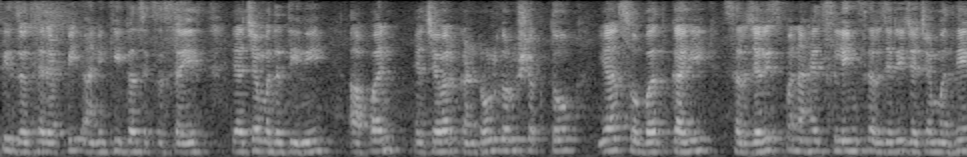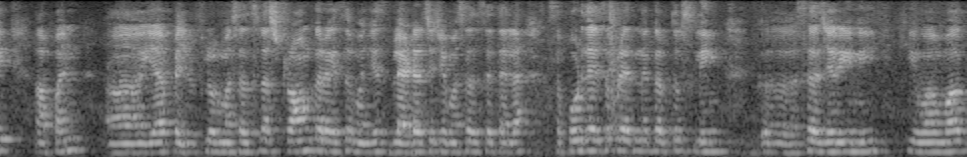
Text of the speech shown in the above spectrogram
फिजिओथेरपी आणि किगल्स एक्सरसाइज याच्या मदतीने आपण याच्यावर कंट्रोल करू शकतो. यासोबत काही सर्जरीज पण आहेत स्लिंग सर्जरी ज्याच्यामध्ये आपण या पेल्विक फ्लोर मसल्सला स्ट्रॉंग करायचं म्हणजेच ब्लॅडरचे जे मसल्स आहेत त्याला सपोर्ट द्यायचा प्रयत्न करतो स्लिंग सर्जरीनी किंवा मग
